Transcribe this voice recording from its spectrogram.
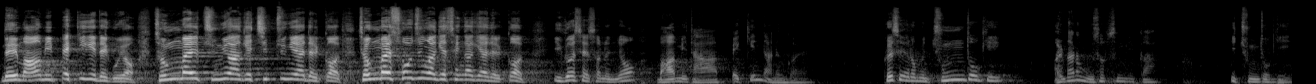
내 마음이 뺏기게 되고요. 정말 중요하게 집중해야 될 것, 정말 소중하게 생각해야 될 것, 이것에서는요. 마음이 다 뺏긴다는 거예요. 그래서 여러분 중독이 얼마나 무섭습니까? 이 중독이.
